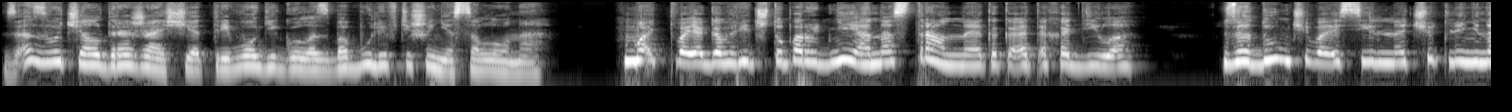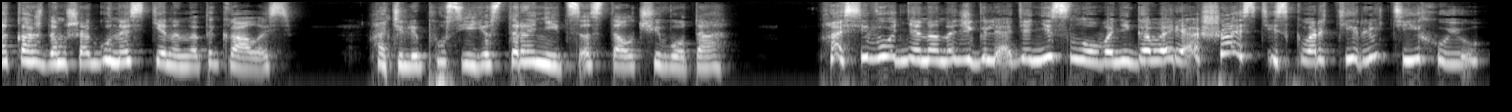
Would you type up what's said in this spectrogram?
Зазвучал дрожащий от тревоги голос бабули в тишине салона. «Мать твоя говорит, что пару дней она странная какая-то ходила. Задумчивая сильно, чуть ли не на каждом шагу на стены натыкалась. А телепус ее сторониться стал чего-то. А сегодня на ночь глядя, ни слова не говоря, шасть из квартиры в тихую.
